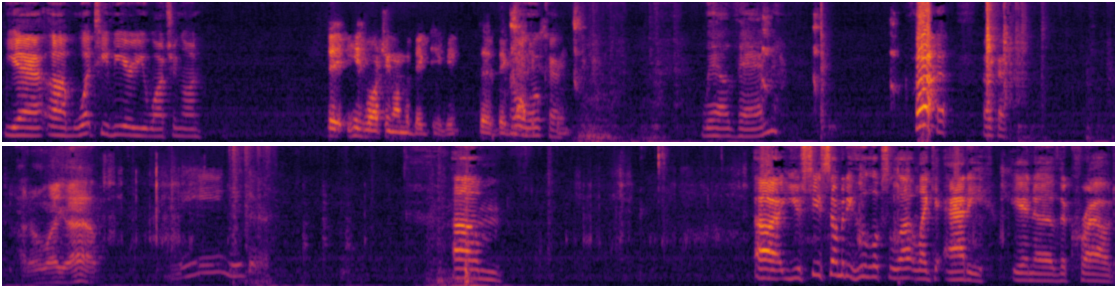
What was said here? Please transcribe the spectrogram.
Yeah. Um. What TV are you watching on? He's watching on the big TV, the big Oh, okay. screen. Well then. okay. I don't like that. Me neither. Um. Uh, you see somebody who looks a lot like Addie in uh, the crowd.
